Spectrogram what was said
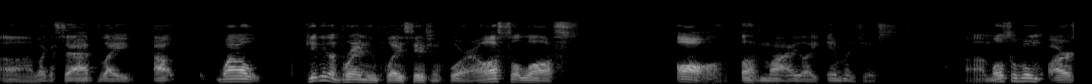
Um, like I said, I had to, like, I, while getting a brand new PlayStation 4, I also lost all of my like images. Uh, most of them are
